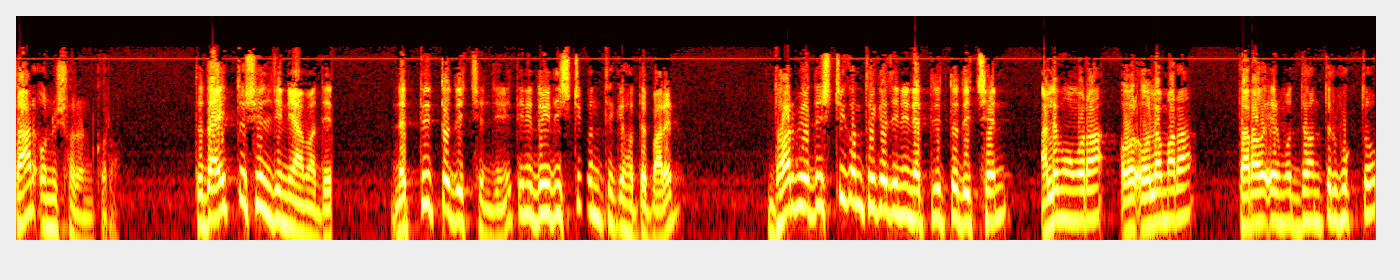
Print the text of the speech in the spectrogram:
তার অনুসরণ করো। তো দায়িত্বশীল যিনি আমাদের, নেতৃত্ব দিচ্ছেন যিনি, তিনি দুই দৃষ্টিকোণ থেকে হতে পারেন। ধর্মীয় দৃষ্টিকোণ থেকে যিনি নেতৃত্ব দিচ্ছেন আলেমরা ওলামারা, তারাও এর মধ্যে অন্তর্ভুক্ত।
